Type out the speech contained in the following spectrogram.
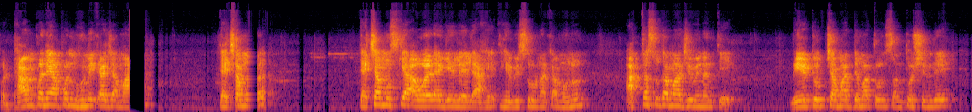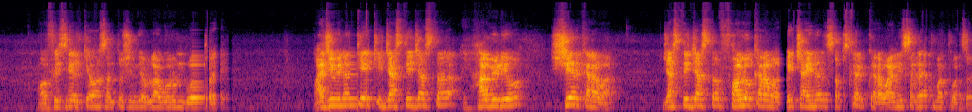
पण ठामपणे आपण भूमिका ज्या मा त्याच्यामुळं त्याच्या मुसक्या आवळल्या गेलेल्या आहेत हे विसरू नका म्हणून आता सुद्धा माझी विनंती आहे. मी युट्यूबच्या माध्यमातून संतोष शिंदे ऑफिशियल किंवा संतोष शिंदे ब्लॉगवरून बोलतोय. माझी विनंती आहे की जास्तीत जास्त हा व्हिडिओ शेअर करावा. जास्तीत जास्त फॉलो करावं. हे चॅनल सबस्क्राईब करावं आणि सगळ्यात महत्वाचं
